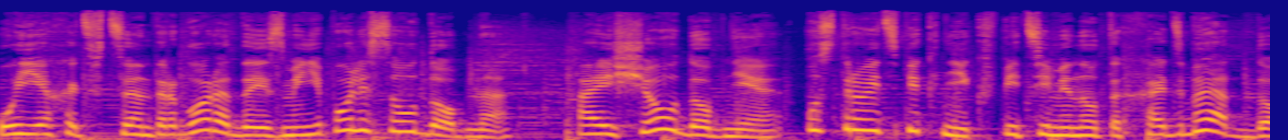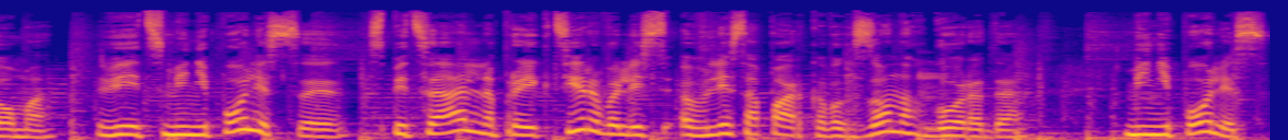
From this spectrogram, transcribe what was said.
Уехать в центр города из Миниполиса удобно – а еще удобнее устроить пикник в пяти минутах ходьбы от дома. Ведь мини-полисы специально проектировались в лесопарковых зонах города. Мини-полис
